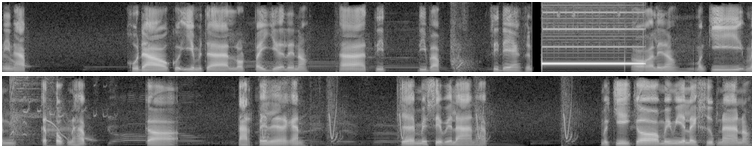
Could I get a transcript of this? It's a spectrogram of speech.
นี่นะครับคูดาวก็อี้มันจะลดไปเยอะเลยเนาะถ้าติดดีบัฟสีแดงขึ้นต่อกันเลยเนาะเมื่อกี้มันกระตุกนะครับ ก็ตัดไปเลยแล้วกัน จะได้ไม่เสียเวลานะครับ เมื่อกี้ก็ไม่มีอะไรคืบหน้าเนาะ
